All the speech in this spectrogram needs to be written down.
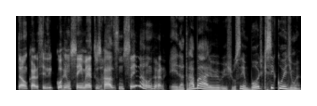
Então, cara, se ele correr uns 100 metros rasos, não sei não, cara. Ele dá trabalho, viu, bicho? O Sem Bolt que se cuide, mano.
